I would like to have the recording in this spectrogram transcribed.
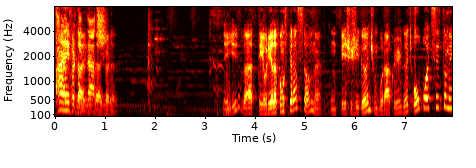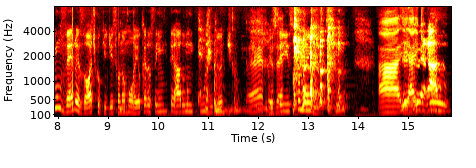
Ah, é verdade, verdade, verdade. E aí, a teoria da conspiração, né? Um peixe gigante, um buraco gigante. Ou pode ser também um velho exótico que diz: quando eu morrer, eu quero ser enterrado num cu gigante. É, pois ser é. isso também, né? Sim. Ah, e aí, tipo,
